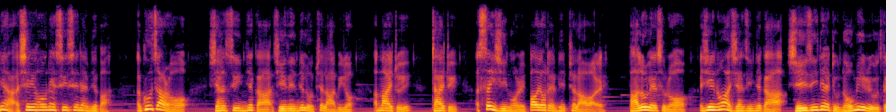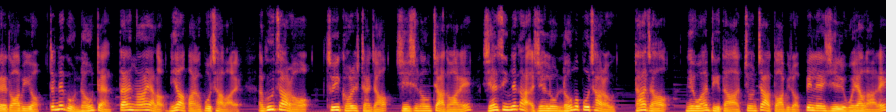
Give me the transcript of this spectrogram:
မြစ်ဟာအရှိန်ဟုန်နဲ့စီးဆင်းတဲ့မြစ်ပါအခုကျတော့ရန်စီမြစ်ကရေတွေမြစ်လိုဖြစ်လာပြီးတော့အမိုက်တွေဒိုက်တွေအစိတ်ရေမော်တွေပေါက်ရောက်တဲ့မြစ်ဖြစ်လာပါတယ်ဘာလို့လဲဆိုတော့အရင်တော့ရန်စီမြစ်ကရေစီးနဲ့အတူနှုံးမီတွေကိုတည်သွားပြီးတော့တစ်နှစ်ကိုနှုံးတန်တန်း900လောက်မြောက်ပိုင်းကိုပို့ချပါတယ် အခုကျတော့3 Gorish တန်းကြောင့်ရေစီးနှုံးကျသွားတယ်ရန်စီမြစ်ကအရင်လိုနှုံးမပို့ချတော့ဘူးဒါကြောင့်မြေဝမ်းဒေတာကျွံကျသွားပြီးတော့ပင်လယ်ရေတွေဝင်ရောက်လာတယ်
